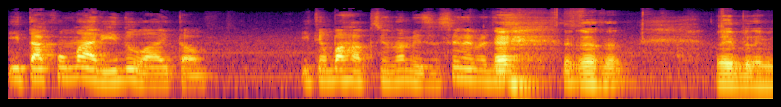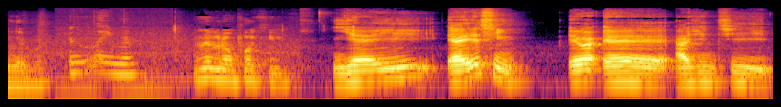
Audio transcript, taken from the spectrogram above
e tá com o marido lá e tal. E tem um barracozinho na mesa. Você lembra disso? Aham. lembro, lembro, lembro. Eu não lembro. Lembrou um pouquinho. E aí, aí assim, eu, é, a gente,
